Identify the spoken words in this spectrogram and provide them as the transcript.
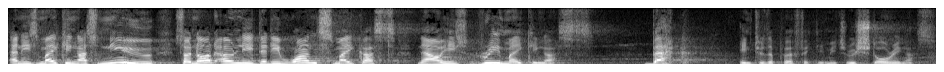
and He's making us new. So not only did He once make us, now He's remaking us back into the perfect image, restoring us.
